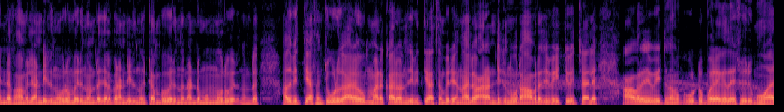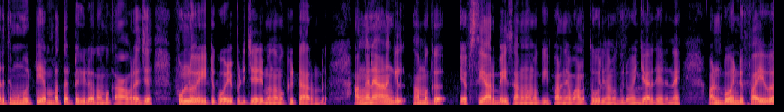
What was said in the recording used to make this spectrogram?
എന്റെ ഫാമിൽ രണ്ട് ഇരുന്നൂറും വരുന്നുണ്ട് ചിലപ്പോൾ രണ്ട് ഇരുന്നൂറ്റമ്പത് വരുന്നുണ്ട് രണ്ട് മുന്നൂറ് വരുന്നുണ്ട്. അത് വ്യത്യാസം ചൂടുകാലവും മഴക്കാലവും അനുസരിച്ച് വ്യത്യാസം വരും. എന്നാലും രണ്ട് ഇരുന്നൂറ് ആവറേജ് വെയിറ്റ് വെച്ചാൽ ആവറേജ് വെയിറ്റ് നമുക്ക് കൂട്ടുമ്പോൾ ഏകദേശം ഒരു മൂവായിരത്തി മുന്നൂറ്റി എൺപത്തെട്ട് കിലോ നമുക്ക് ആവറേജ് ഫുള്ള് വെയിറ്റ് കോഴി പിടിച്ച് കഴിയുമ്പോൾ നമുക്ക് കിട്ടാറുണ്ട്. അങ്ങനെയാണെങ്കിൽ നമുക്ക് എഫ് സി ആർ ബേസ് ആണ് നമുക്ക് ഈ പറഞ്ഞ വളർത്തുകൂലി നമുക്ക് ഗ്രോയിങ് ചാർജ് തരുന്നത് വൺ പോയിന്റ് ഫൈവ്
